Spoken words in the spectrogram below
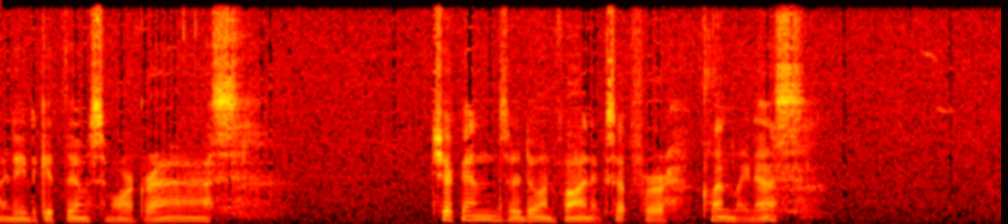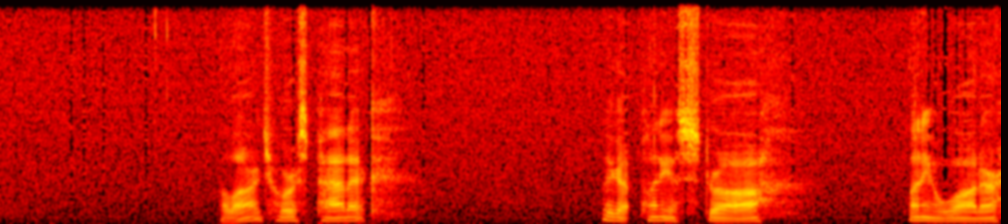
I need to get them some more grass. Chickens are doing fine except for cleanliness. A large horse paddock. They got plenty of straw, plenty of water.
